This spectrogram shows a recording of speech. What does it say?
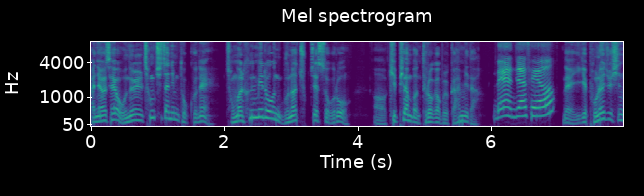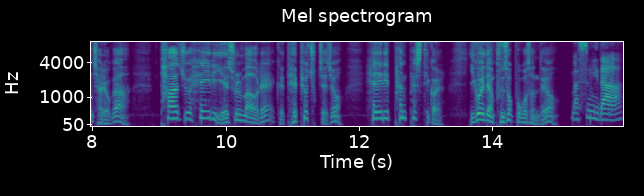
안녕하세요. 오늘 청취자님 덕분에 정말 흥미로운 문화축제 속으로 어, 깊이 한번 들어가 볼까 합니다. 네, 안녕하세요. 네, 이게 보내주신 자료가 파주 헤이리 예술마을의 그 대표 축제죠. 헤이리 판 페스티벌. 이거에 대한 분석 보고서인데요. 맞습니다.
